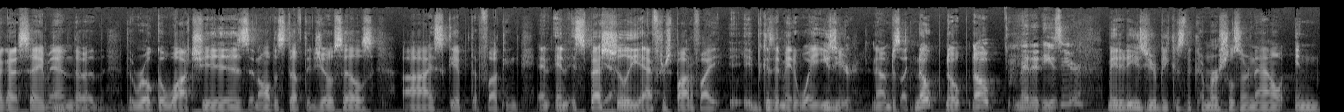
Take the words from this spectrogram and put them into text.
I gotta say, man, the the Roka watches and all the stuff that Joe sells, I skipped the fucking and and especially after Spotify i because it made it way easier. Now I'm just like, nope, nope, nope. Made it easier. Made it easier because the commercials are now in,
